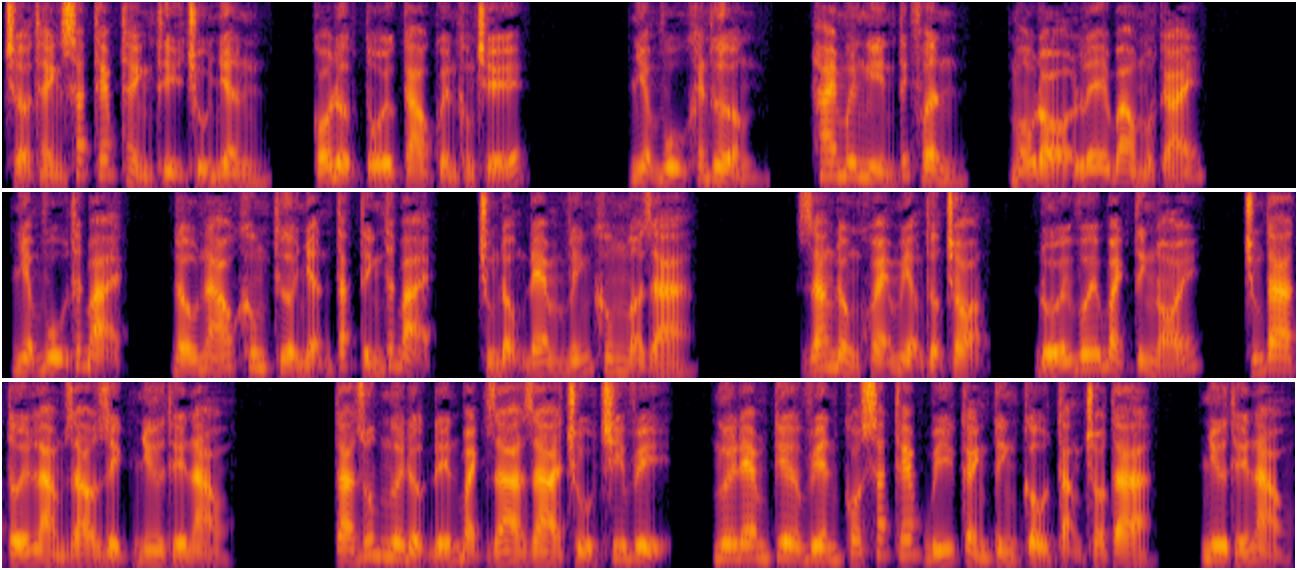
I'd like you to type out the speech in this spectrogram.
trở thành sắt thép thành thị chủ nhân, có được tối cao quyền khống chế. Nhiệm vụ khen thưởng, 20.000 tích phân, màu đỏ lê bao một cái. Nhiệm vụ thất bại, đầu não không thừa nhận tắc tính thất bại, trùng động đem vĩnh không mở ra. Giang Đồng khỏe miệng thượng chọn, đối với Bạch Tinh nói, chúng ta tới làm giao dịch như thế nào? Ta giúp ngươi được đến Bạch gia gia chủ chi vị, ngươi đem kia viên có sắt thép bí cảnh tinh cầu tặng cho ta, như thế nào?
